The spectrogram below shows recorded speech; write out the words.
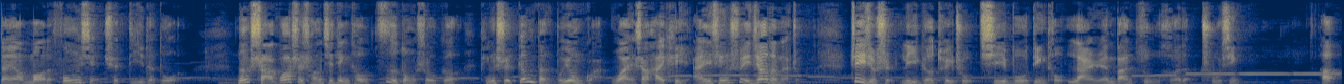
但要冒的风险却低得多。能傻瓜式长期定投、自动收割，平时根本不用管，晚上还可以安心睡觉的那种。这就是力哥推出七步定投懒人版组合的初心。好，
